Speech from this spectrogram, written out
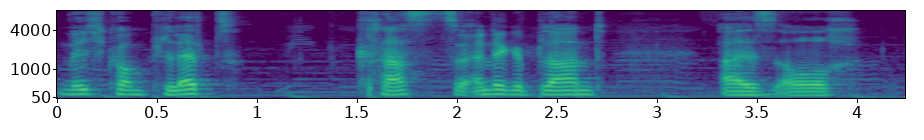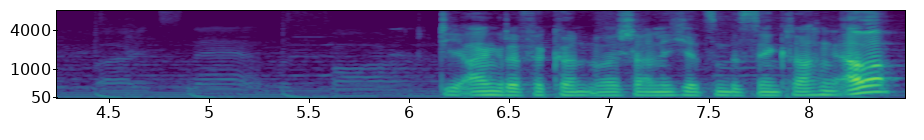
nicht komplett krass zu Ende geplant, als auch die Angriffe könnten wahrscheinlich jetzt ein bisschen krachen. Aber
